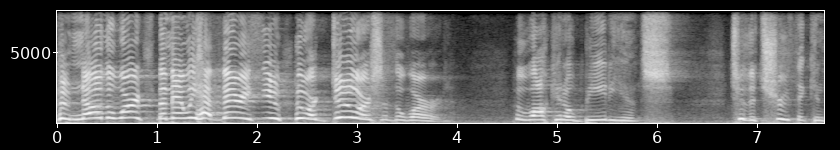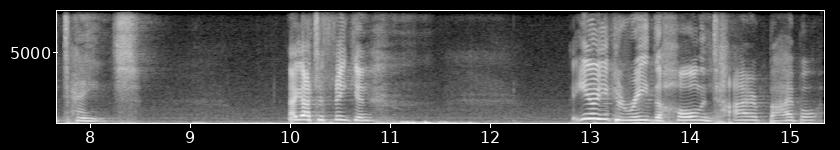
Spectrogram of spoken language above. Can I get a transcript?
who know the word, but man, we have very few who are doers of the word, who walk in obedience to the truth it contains. I got to thinking, you know, you could read the whole entire Bible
